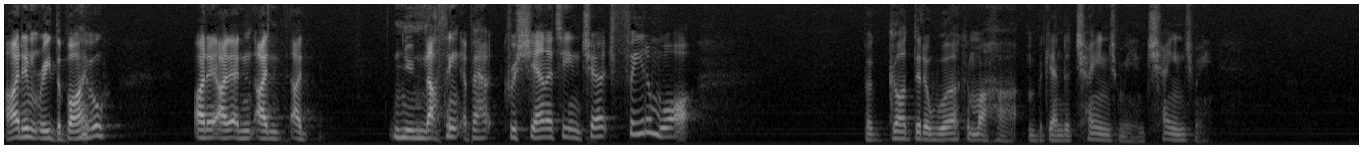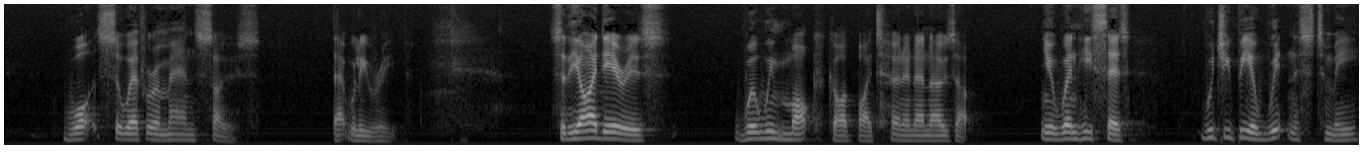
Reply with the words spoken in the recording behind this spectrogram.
I didn't read the Bible. I, didn't, I, I, I knew nothing about Christianity and church. Feed them what? But God did a work in my heart and began to change me and change me. Whatsoever a man sows, that will he reap. So the idea is will we mock God by turning our nose up? You know, when he says, Would you be a witness to me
